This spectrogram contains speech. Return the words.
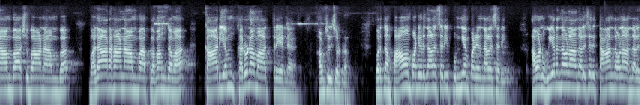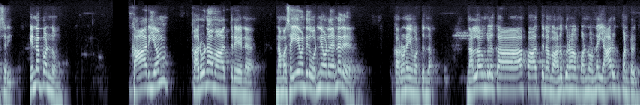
நாம்பா மதாரஹா நாம்பா பிளவங்கமா காரியம் கருணா மாத்திரேன அப்படின்னு சொல்லி சொல்றான். ஒருத்தன் பாவம் பண்ணியிருந்தாலும் சரி புண்ணியம் பண்ணியிருந்தாலும் சரி அவன் உயர்ந்தவனா இருந்தாலும் சரி தாழ்ந்தவனா இருந்தாலும் சரி என்ன பண்ணும்? காரியம் கருணா மாத்திரேன நம்ம செய்ய வேண்டியது ஒன்னே ஒன்று என்னது? கருணை மட்டும்தான். நல்லவங்களுக்கா பார்த்து நம்ம அனுகிரகம் பண்ணோம்னா யாருக்கு பண்றது?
